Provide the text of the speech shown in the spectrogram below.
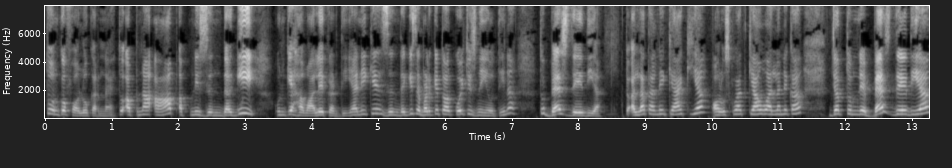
تو ان کو فالو کرنا ہے۔ تو اپنا آپ، اپنی زندگی ان کے حوالے کر دی۔ یعنی کہ زندگی سے بڑھ کے تو اور کوئی چیز نہیں ہوتی نا۔ تو بیسٹ دے دیا۔ تو اللہ تعالیٰ نے کیا کیا؟ اور اس کے بعد کیا ہوا؟ اللہ نے کہا، جب تم نے بیسٹ دے دیا،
